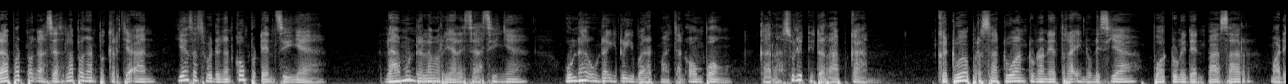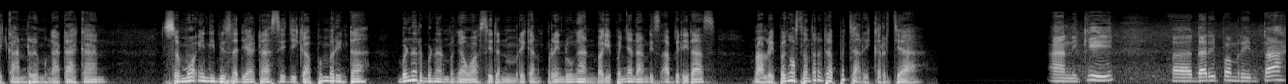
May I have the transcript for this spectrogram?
dapat mengakses lapangan pekerjaan yang sesuai dengan kompetensinya. Namun dalam realisasinya, undang-undang itu ibarat macan ompong karena sulit diterapkan. Ketua Persatuan Tunanetra Indonesia, Portuni Denpasar, Made Kandre mengatakan, semua ini bisa diatasi jika pemerintah benar-benar mengawasi dan memberikan perlindungan bagi penyandang disabilitas melalui pengawasan terhadap pencari kerja. Nah, Niki, eh, dari pemerintah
